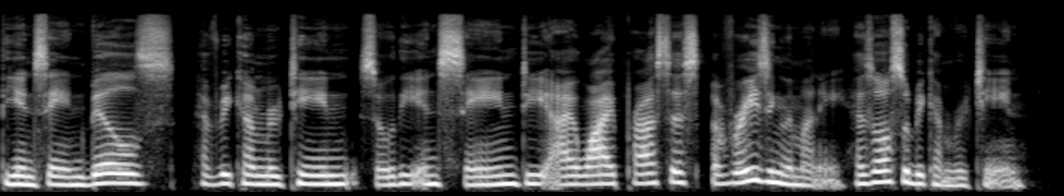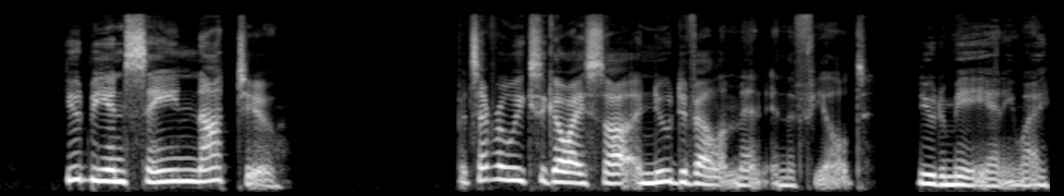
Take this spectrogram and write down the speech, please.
The insane bills have become routine, so the insane DIY process of raising the money has also become routine. You'd be insane not to. But several weeks ago, I saw a new development in the field, new to me anyway.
